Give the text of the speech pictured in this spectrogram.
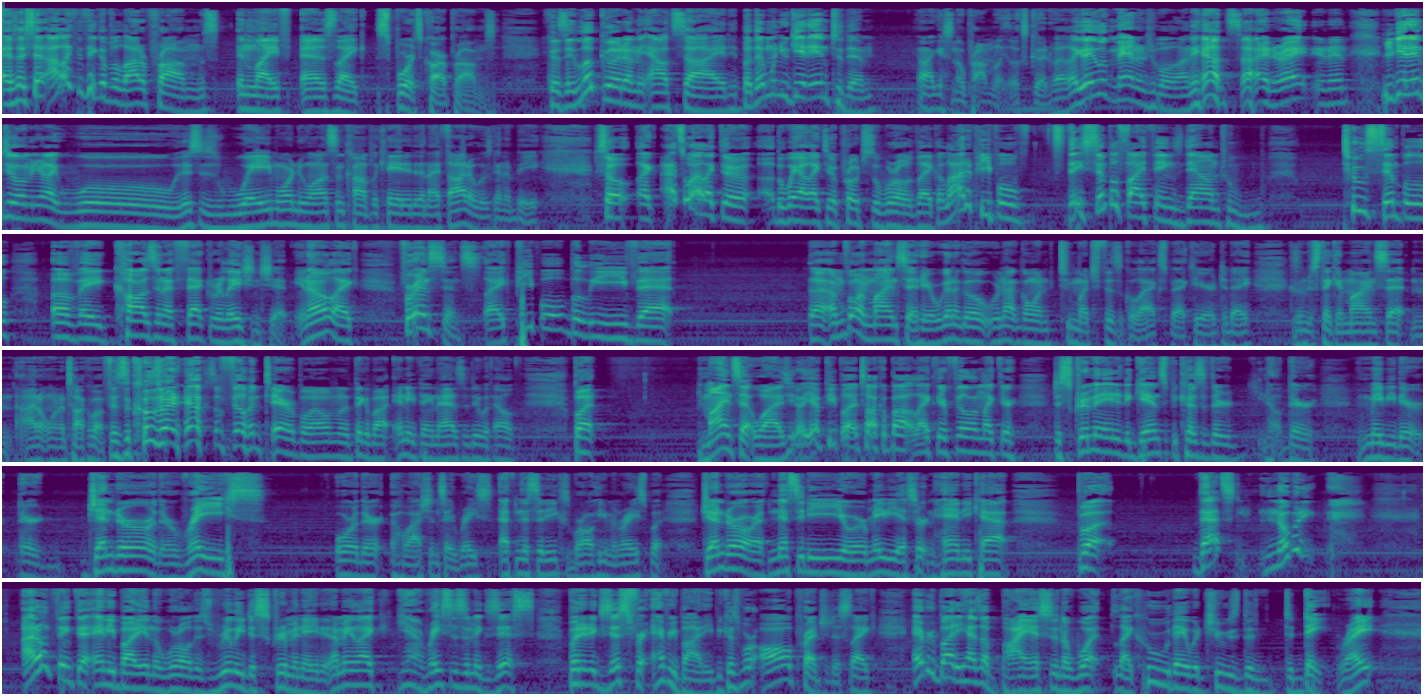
as I said, I like to think of a lot of problems in life as like sports car problems because they look good on the outside, but then when you get into them, oh, I guess no problem really looks good, but like they look manageable on the outside, right? And then you get into them and you're like, whoa, this is way more nuanced and complicated than I thought it was gonna be. So like that's why I like to uh, the way I like to approach the world. Like a lot of people, they simplify things down to too simple of a cause and effect relationship. You know, like for instance, like people believe that Uh, I'm going mindset here. We're gonna go. We're not going too much physical aspect here today because I'm just thinking mindset, and I don't want to talk about physicals right now because I'm feeling terrible. I don't want to think about anything that has to do with health. But mindset wise, you know, you have people that talk about like they're feeling like they're discriminated against because of their, you know, their maybe their their gender or their race or their well i shouldn't say race ethnicity because we're all human race but gender or ethnicity or maybe a certain handicap but that's nobody I don't think that anybody in the world is really discriminated. I mean, like, yeah, racism exists, but it exists for everybody because we're all prejudiced. Like, everybody has a bias into what, like, who they would choose to, to date, right?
